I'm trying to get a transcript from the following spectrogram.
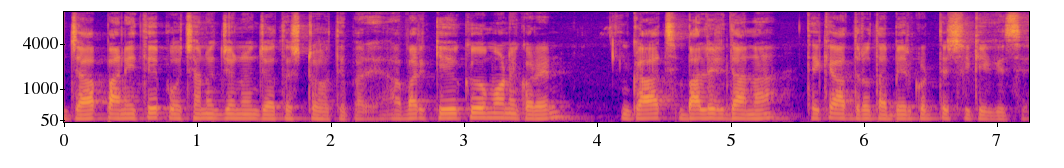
যা পানিতে পৌঁছানোর জন্য যথেষ্ট হতে পারে। আবার কেউ কেউ মনে করেন, গাছ বালির দানা থেকে আর্দ্রতা বের করতে শিখে গেছে।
